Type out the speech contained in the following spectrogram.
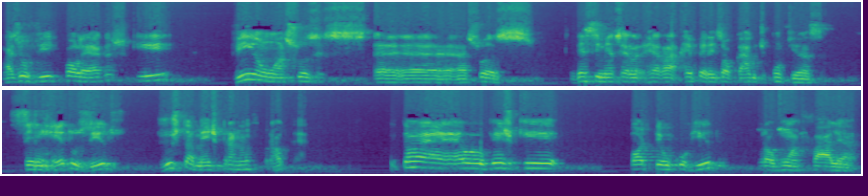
Mas eu vi colegas que viam as suas, é, as suas vencimentos referentes ao cargo de confiança serem reduzidos justamente para não furar o teto. Então, é, eu vejo que pode ter ocorrido por alguma falha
